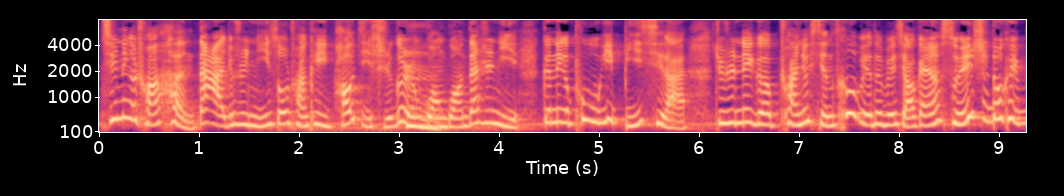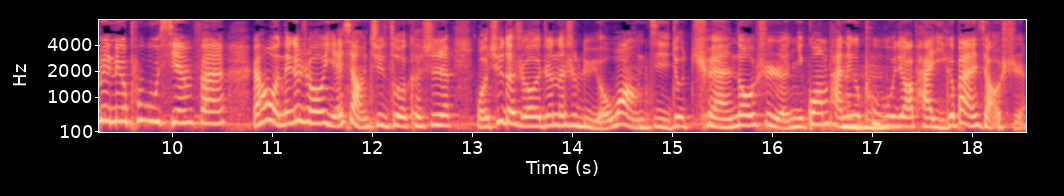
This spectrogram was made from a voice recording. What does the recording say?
其实那个船很大，就是你一艘船可以好几十个人观光，但是你跟那个瀑布一比起来，就是那个船就显得特别特别小，感觉随时都可以被那个瀑布掀翻。然后我那个时候也想去做，可是我去的时候真的是旅游旺季。就全都是人，你光排那个瀑布就要排一个半小时，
